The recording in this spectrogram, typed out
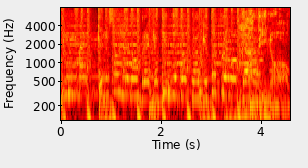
dime que yo soy el hombre que a ti te toca, que te provoca. Latino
